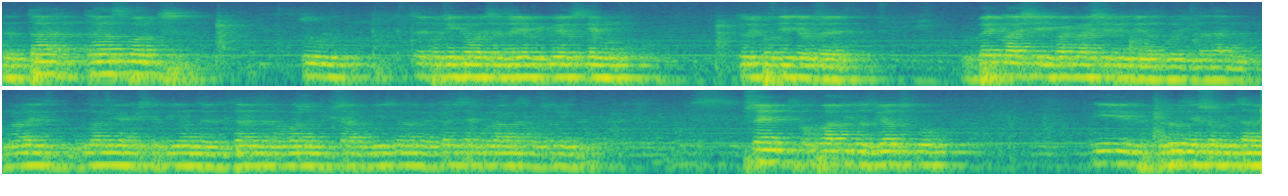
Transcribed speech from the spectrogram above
e, tra, transport. Tu chcę podziękować Andrzejowi Kujawskiemu, który powiedział, że w B-klasie i w A-klasie będzie nas woził za darmo. No ale mamy jakieś te pieniądze zarezerwowane, trzeba mieć, no ale to jest jak w ramach sponsoringu. Sprzęt, opłaty do związku i również obiecałem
